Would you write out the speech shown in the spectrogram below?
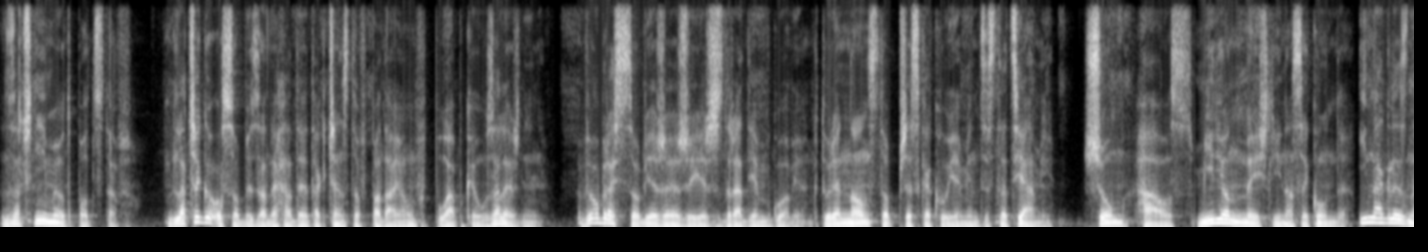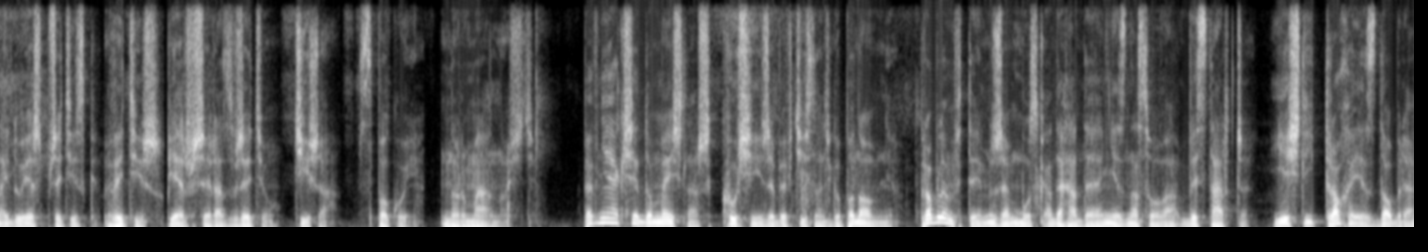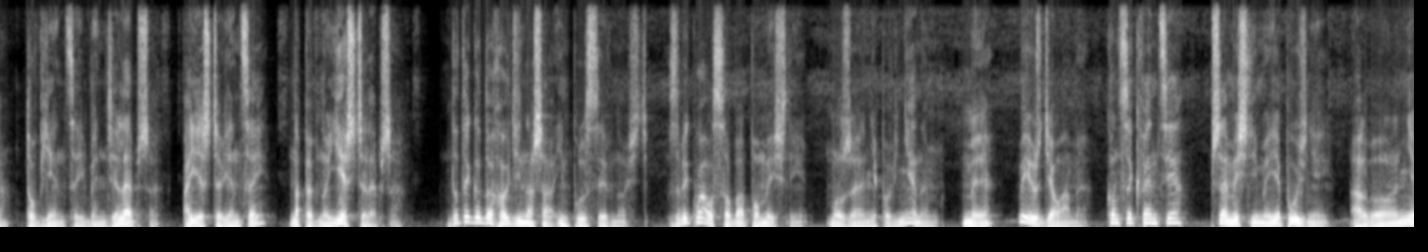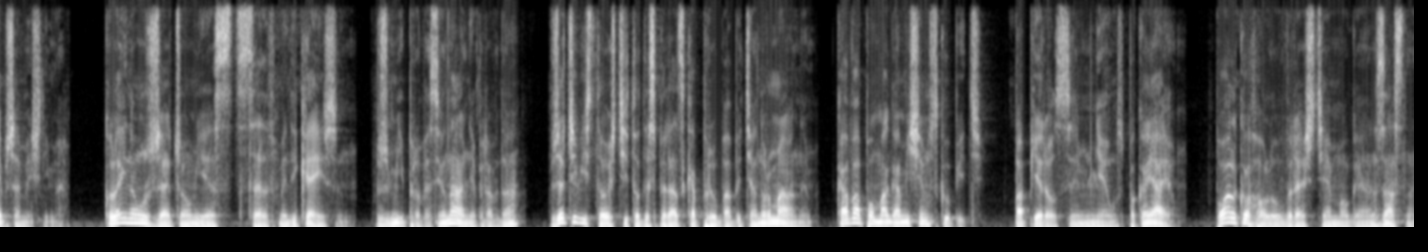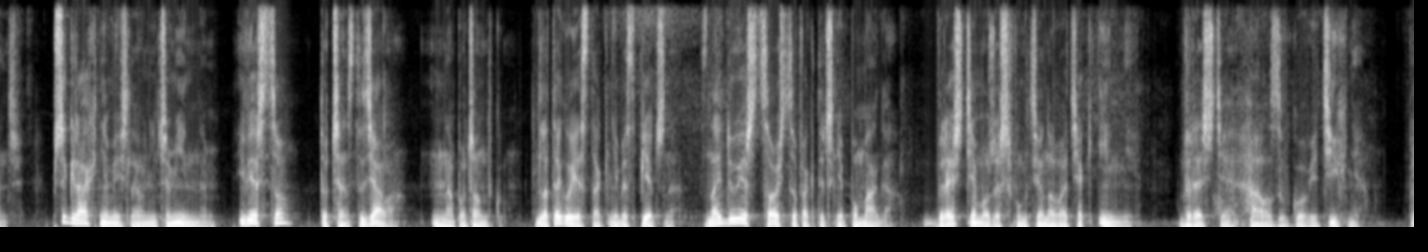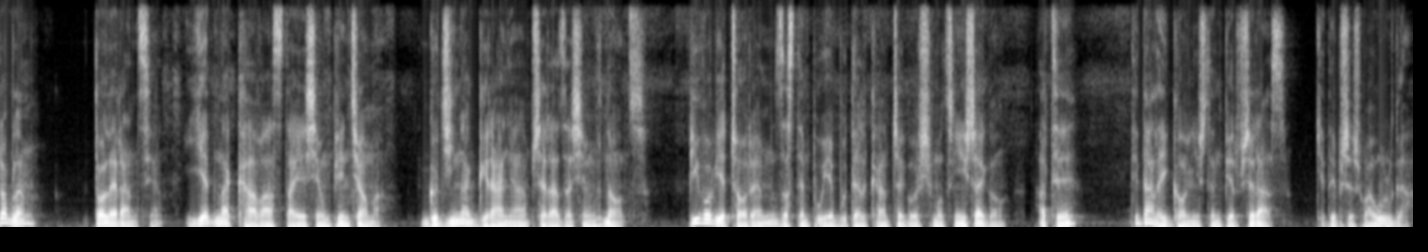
Zacznijmy od podstaw. Dlaczego osoby z ADHD tak często wpadają w pułapkę uzależnień? Wyobraź sobie, że żyjesz z radiem w głowie, które non-stop przeskakuje między stacjami. Szum, chaos, milion myśli na sekundę i nagle znajdujesz przycisk wycisz. Pierwszy raz w życiu. Cisza, spokój, normalność. Pewnie jak się domyślasz, kusi, żeby wcisnąć go ponownie. Problem w tym, że mózg ADHD nie zna słowa wystarczy. Jeśli trochę jest dobre, to więcej będzie lepsze. A jeszcze więcej? Na pewno jeszcze lepsze. Do tego dochodzi nasza impulsywność. Zwykła osoba pomyśli, może nie powinienem. My, my już działamy. Konsekwencje? Przemyślimy je później, albo nie przemyślimy. Kolejną rzeczą jest self-medication. Brzmi profesjonalnie, prawda? W rzeczywistości to desperacka próba bycia normalnym. Kawa pomaga mi się skupić. Papierosy mnie uspokajają. Po alkoholu wreszcie mogę zasnąć. Przy grach nie myślę o niczym innym. I wiesz co? To często działa. Na początku. Dlatego jest tak niebezpieczne. Znajdujesz coś, co faktycznie pomaga. Wreszcie możesz funkcjonować jak inni. Wreszcie chaos w głowie cichnie. Problem? Tolerancja. Jedna kawa staje się pięcioma. Godzina grania przeradza się w noc. Piwo wieczorem zastępuje butelka czegoś mocniejszego. A ty? Ty dalej gonisz ten pierwszy raz, kiedy przyszła ulga.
